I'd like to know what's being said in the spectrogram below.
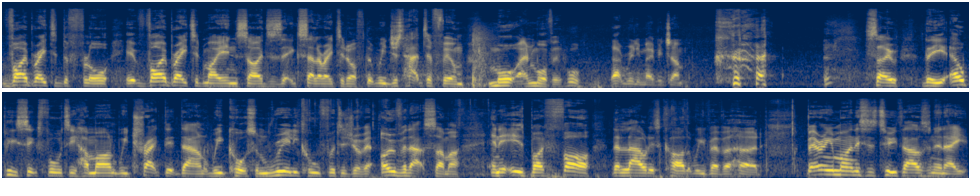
vibrated the floor it vibrated my insides as it accelerated off that we just had to film more and more of it. Whoa, that really made me jump. So the LP640 Hamann, we tracked it down, we caught some really cool footage of it over that summer, and it is by far the loudest car that we've ever heard. Bearing in mind this is 2008,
